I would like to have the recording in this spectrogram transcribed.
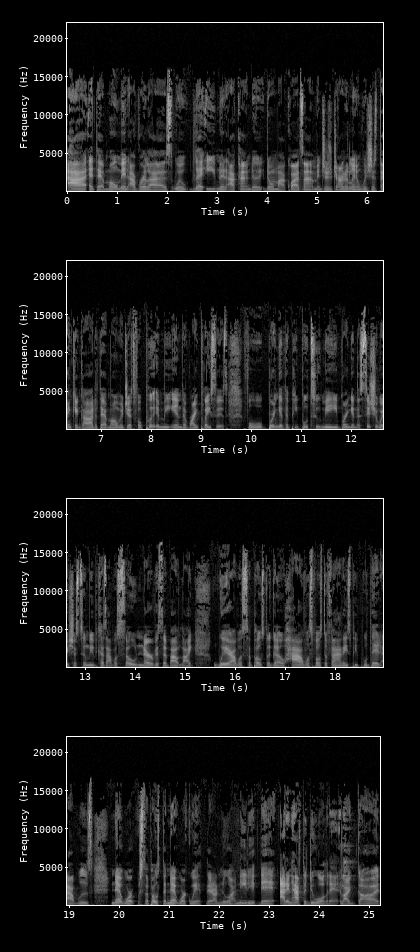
i at that moment i realized well that evening i kind of during my quiet time and just journaling was just thanking god at that moment just for putting me in the right places for bringing the people to me bringing the situations to me because i was so nervous about like where I was supposed to go, how I was supposed to find these people that I was network supposed to network with that I knew I needed that I didn't have to do all of that. Like God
